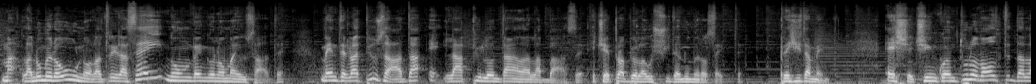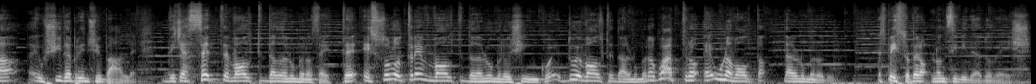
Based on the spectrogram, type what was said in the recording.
ma la numero 1, la 3 e la 6 non vengono mai usate, mentre la più usata è la più lontana dalla base, e cioè proprio la uscita numero 7. Precisamente esce 51 volte dalla uscita principale, 17 volte dalla numero 7 e solo 3 volte dalla numero 5, 2 volte dalla numero 4 e una volta dalla numero 2. Spesso però non si vede da dove esce.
